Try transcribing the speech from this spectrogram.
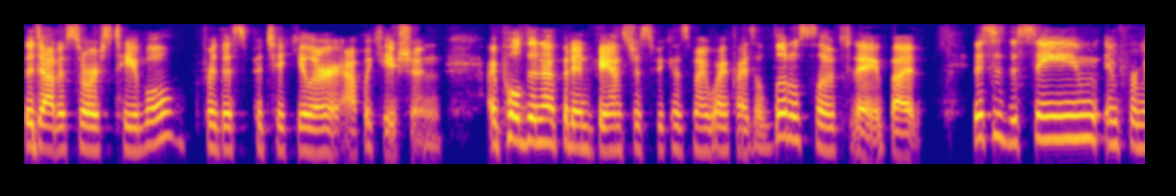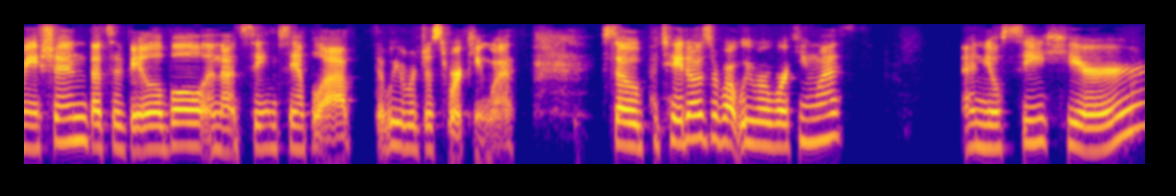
the data source table for this particular application. I pulled it up in advance just because my Wi-Fi is a little slow today, but this is the same information that's available in that same sample app that we were just working with. So potatoes are what we were working with. And you'll see here,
